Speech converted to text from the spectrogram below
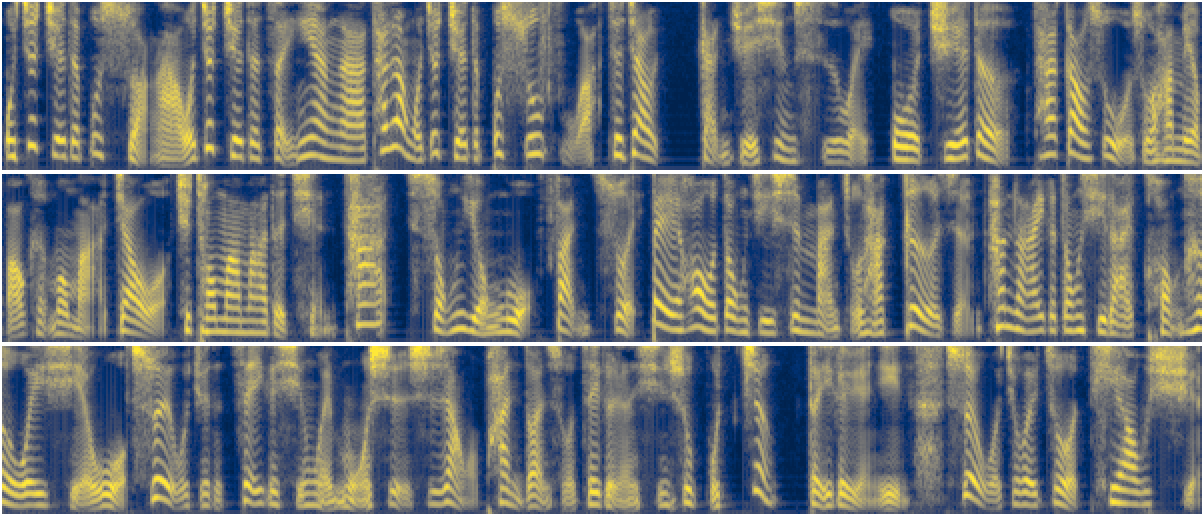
我就觉得不爽啊，我就觉得怎样啊，他让我就觉得不舒服啊，这叫。感觉性思维，我觉得他告诉我说他没有宝可梦嘛，叫我去偷妈妈的钱，他怂恿我犯罪，背后动机是满足他个人，他拿一个东西来恐吓威胁我，所以我觉得这一个行为模式是让我判断说这个人心术不正的一个原因，所以我就会做挑选。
